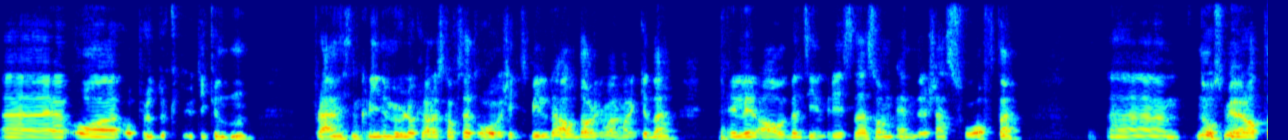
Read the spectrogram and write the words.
eh, og, produkt ut til kunden? For det er nesten klin umulig å klare å skaffe seg et oversiktsbilde av dagligvaremarkedet eller av bensinprisene, som endrer seg så ofte. Noe som gjør at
